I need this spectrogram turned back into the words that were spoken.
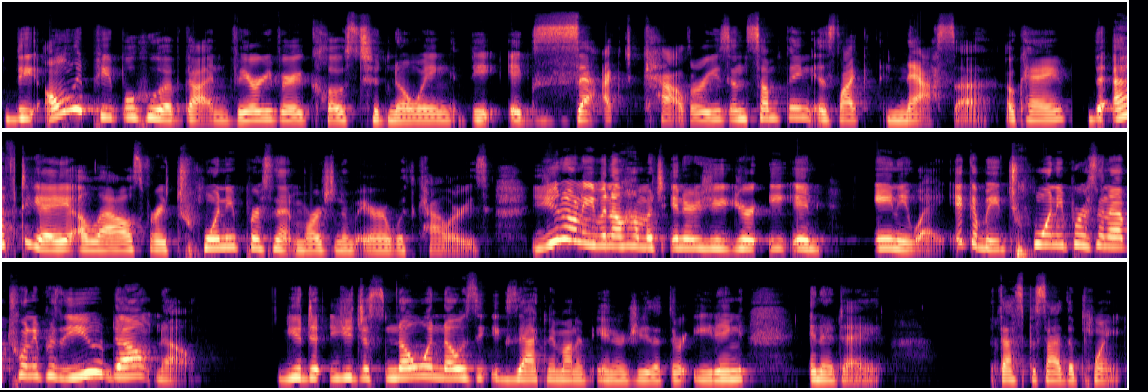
the only people who have gotten very very close to knowing the exact calories in something is like NASA, okay? The FDA allows for a 20% margin of error with calories. You don't even know how much energy you're eating anyway. It could be 20% up, 20%. You don't know. You, d- you just, no one knows the exact amount of energy that they're eating in a day. But that's beside the point.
